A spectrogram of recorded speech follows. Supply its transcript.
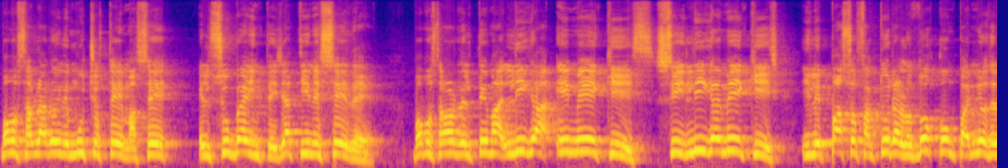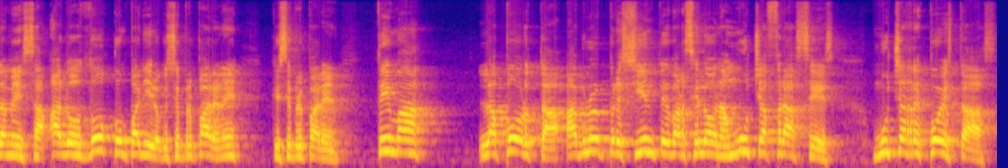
Vamos a hablar hoy de muchos temas. ¿eh? El Sub-20 ya tiene sede. Vamos a hablar del tema Liga MX. Sí, Liga MX. Y le paso factura a los dos compañeros de la mesa. A los dos compañeros que se preparen, ¿eh? Que se preparen. Tema Laporta. Habló el presidente de Barcelona. Muchas frases, muchas respuestas.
